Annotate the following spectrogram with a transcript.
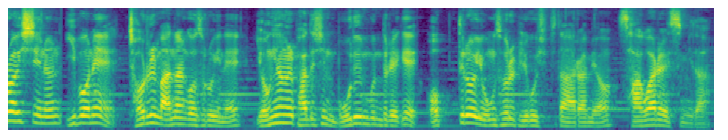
프로이 씨는 이번에 저를 만난 것으로 인해 영향을 받으신 모든 분들에게 엎드려 용서를 빌고 싶다라며 사과를 했습니다.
